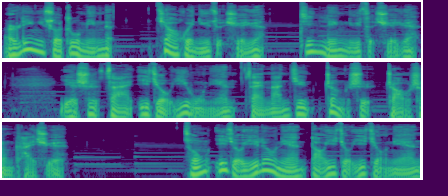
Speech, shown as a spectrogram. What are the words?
而另一所著名的教会女子学院——金陵女子学院，也是在一九一五年在南京正式招生开学。从一九一六年到一九一九年，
